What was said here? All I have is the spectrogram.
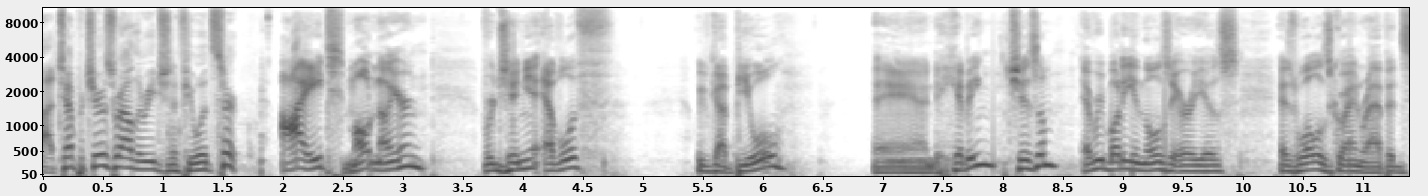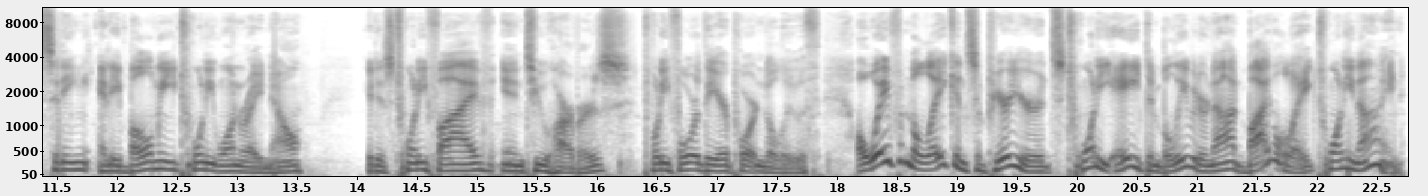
Uh, temperatures around the region, if you would, sir. I-8, Mountain Iron, Virginia, Eveleth. We've got Buhl and Hibbing, Chisholm, everybody in those areas, as well as Grand Rapids, sitting at a balmy 21 right now. It is 25 in Two Harbors, 24 at the airport in Duluth. Away from the lake in Superior, it's 28, and believe it or not, by the lake, 29.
